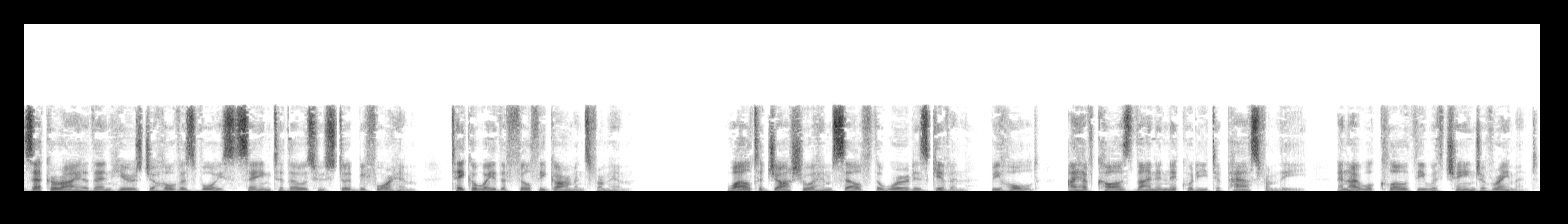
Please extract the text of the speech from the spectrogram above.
Zechariah then hears Jehovah's voice saying to those who stood before him, Take away the filthy garments from him. While to Joshua himself the word is given, Behold, I have caused thine iniquity to pass from thee, and I will clothe thee with change of raiment.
